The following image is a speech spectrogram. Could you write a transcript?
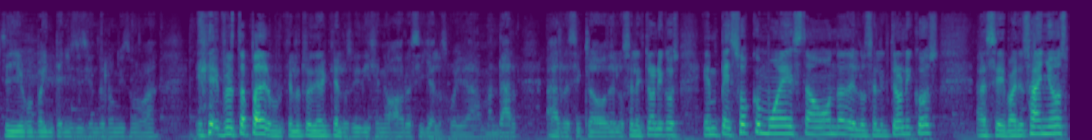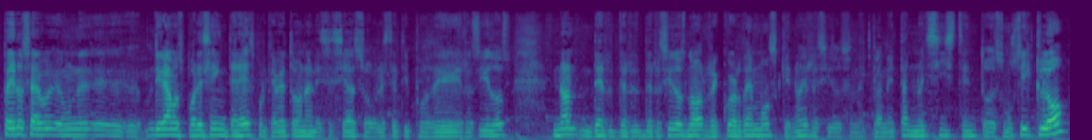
Sí, llevo 20 años diciendo lo mismo, ¿va? pero está padre porque el otro día que los vi dije, no, ahora sí ya los voy a mandar al reciclado de los electrónicos. Empezó como esta onda de los electrónicos hace varios años, pero se, eh, digamos por ese interés, porque había toda una necesidad sobre este tipo de residuos. No, de, de residuos no, recordemos que no hay residuos en el planeta, no existen, todo es un ciclo,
